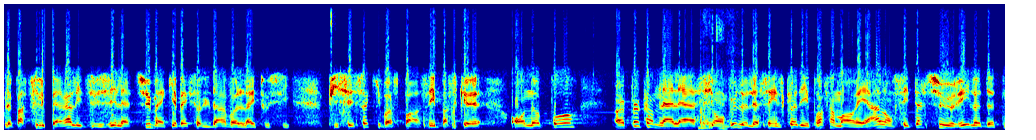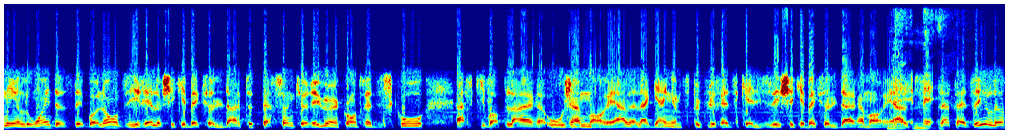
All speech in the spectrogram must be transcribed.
le Parti libéral est divisé là-dessus. Ben Québec solidaire va l'être aussi. Puis c'est ça qui va se passer parce que on n'a pas un peu comme la, la, si on veut, le, le syndicat des profs à Montréal, on s'est assuré là, de tenir loin de ce débat-là. On dirait là, chez Québec solidaire, toute personne qui aurait eu un contre-discours à ce qui va plaire aux gens de Montréal, à la gang un petit peu plus radicalisée chez Québec solidaire à Montréal. Mais, C'est plate à dire, là,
